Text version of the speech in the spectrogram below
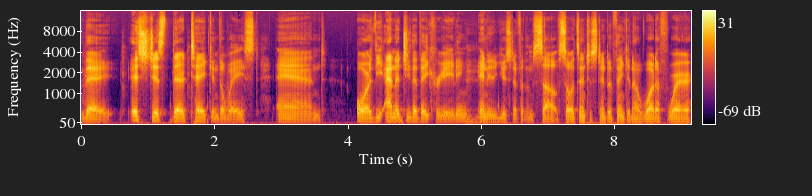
they it's just they're taking the waste and or the energy that they're creating Mm-hmm. and they're using it for themselves. So it's interesting to think, you know, what if we're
